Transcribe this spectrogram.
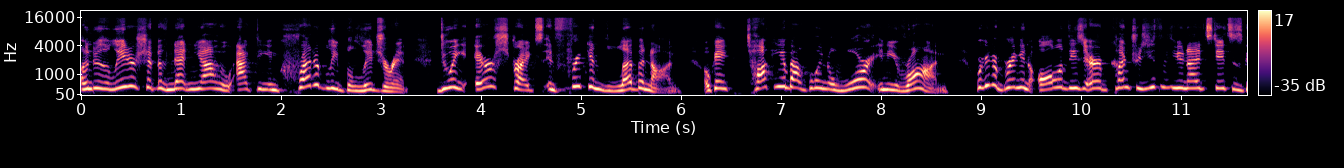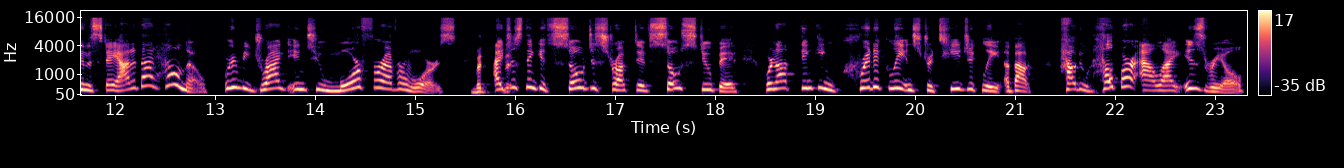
under the leadership of Netanyahu acting incredibly belligerent, doing airstrikes in freaking Lebanon. Okay. Talking about going to war in Iran. We're going to bring in all of these Arab countries. You think the United States is going to stay out of that? Hell no. We're going to be dragged into more forever wars. but I just think it's so destructive, so stupid. We're not thinking critically and strategically about how to help our ally Israel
